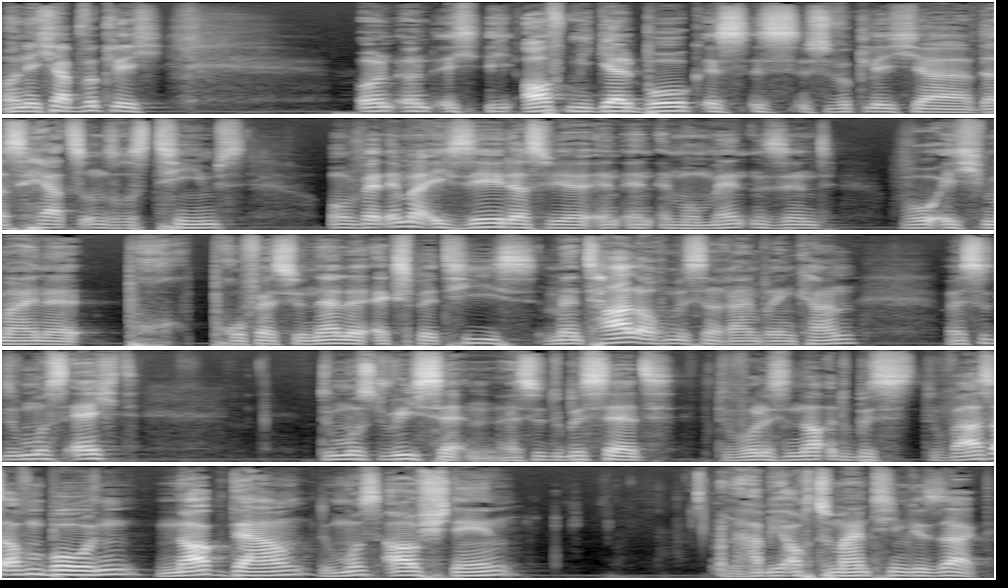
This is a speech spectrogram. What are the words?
Und ich habe wirklich, und, und ich, ich auf Miguel Burg ist, ist, ist wirklich ja das Herz unseres Teams. Und wenn immer ich sehe, dass wir in, in, in Momenten sind, wo ich meine pro- professionelle Expertise mental auch ein bisschen reinbringen kann, weißt du, du musst echt, du musst resetten. Weißt du, du bist jetzt, du wurdest, du bist, du warst auf dem Boden, knockdown, du musst aufstehen. Und habe ich auch zu meinem Team gesagt.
